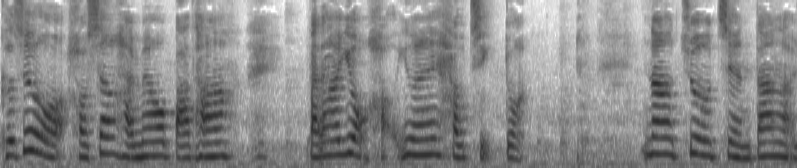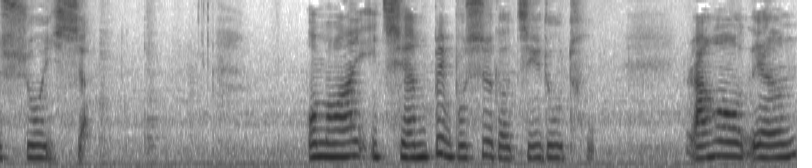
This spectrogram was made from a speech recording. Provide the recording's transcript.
可是我好像还没有把它把它用好，因为好几段。那就简单来说一下，我妈妈以前并不是个基督徒，然后连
